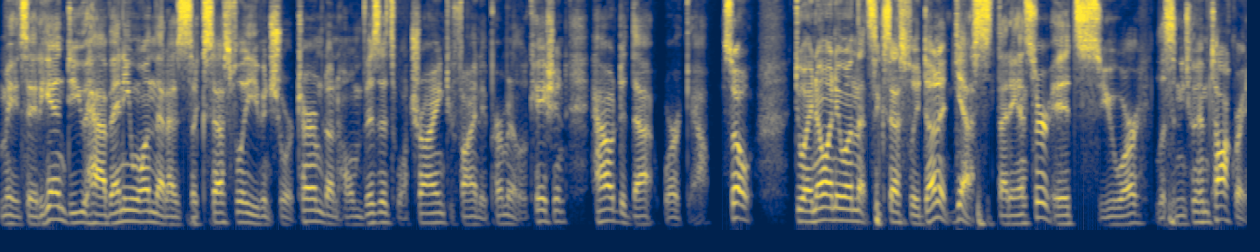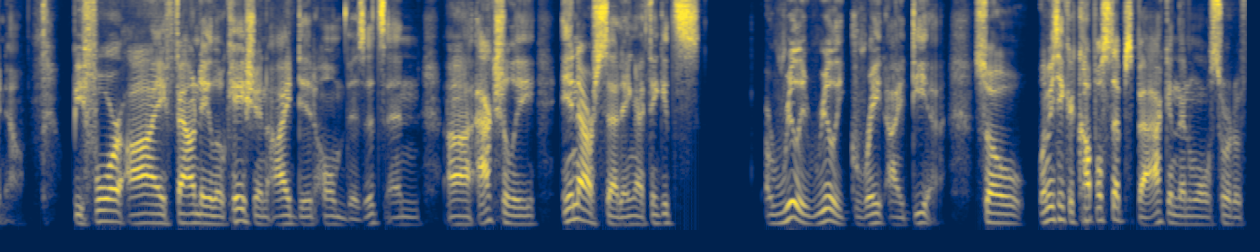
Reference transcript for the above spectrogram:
let me say it again. Do you have anyone that has successfully, even short term, done home visits while trying to find a permanent location? How did that work out? So, do I know anyone that's successfully done it? Yes. That answer, it's you are listening to him talk right now. Before I found a location, I did home visits. And uh, actually, in our setting, I think it's a really, really great idea. So let me take a couple steps back and then we'll sort of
